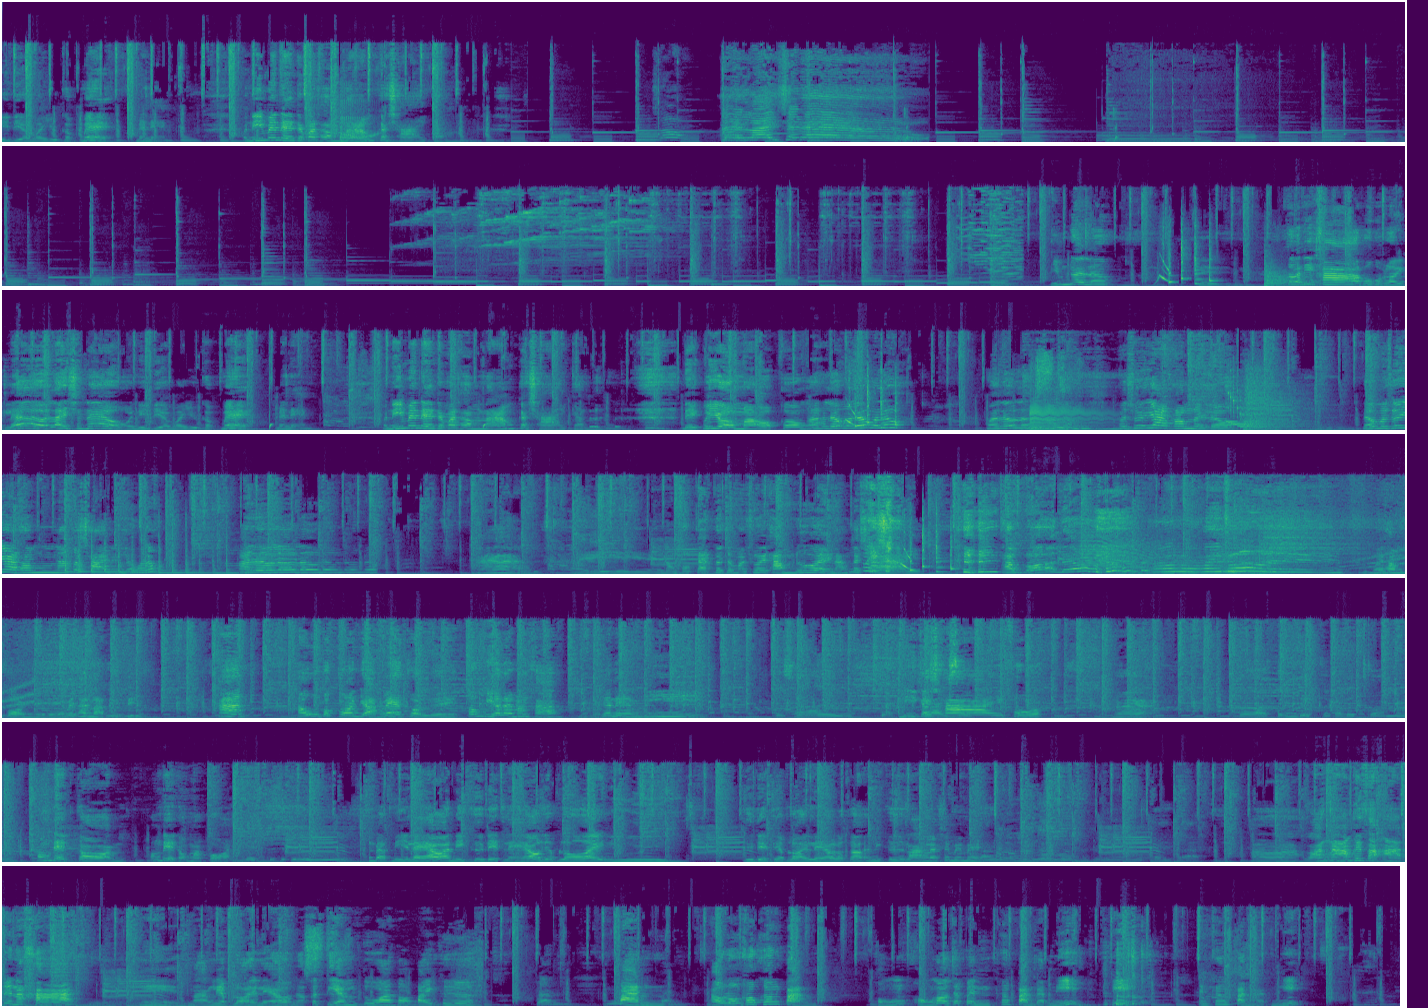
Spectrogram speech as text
นี้เดียมาอยู่กับแม่แม่แนน วันนี้แม่แนนจะมาทำน้ำกระชายกันช่องไอไลท์ชาแนลยิ้มด้วยเร็วนี่ส วัสดีค่ะพบกับเราอีกแล้วไลท์ชาแนลวันนี้เดียมาอยู่กับแม่แม่แนนวันนี้แม่แนนจะมาทำน้ำกระชายกัน เด็กไม่ยอมมาออกกองอะเร็วมาเร็วมาเร็วมาเร็วเร็วมาช่วยย่าทำหน่อยเร็วเร็วมาช่วยย่าทำน้ำกระชายหน่อยเร็วมาเร็วมาเร็วเร็วเร็วเร็วเร็วเร็วอ่าใช่น้องโฟกัสก็จะมาช่วยทำด้วยน้ำกระชายทำก่อนเร็วไม่ด้วย มาทำก่อนเหรอไม่ถนัดเลยสิอะเอาอุปกรณ์อย่างแรกก่อนเลย ต้องมีอะไรบ้างคะกระแนนนี่กระชายมีกระชายสดอ่าก็ต้องเด็ดนะคะเด็ดก่อนนะต้องเด็ดก่อนต้องเด็ดออกมาก่อน เด็ดก็จะเป็นอย่างนี้แบบนี้แล้วอันนี้คือเด็ดแล้วเรียบร้อยนี่คือเด็ดเรียบร้อยแล้วแล้วก็อันนี้คือล้างแล้วใช่ไหมแม่ล้างน้ำให้น้ำมาให้น้ำมาใส่ได้อ่าล้างน้ำให้สะอาดด้วยนะคะ นี่ล้างเรียบร้อยแล้ว แล้วก็เตรียมตัวต่อไปคือปั่นปั่น เอาลงเข้าเครื่องปั่น ของของเราจะเป็นเครื่องปั่นแบบนี้ นี่เป็นเครื่องปั่นแบบนี้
